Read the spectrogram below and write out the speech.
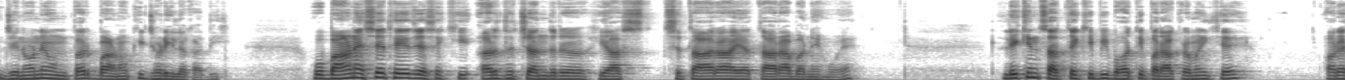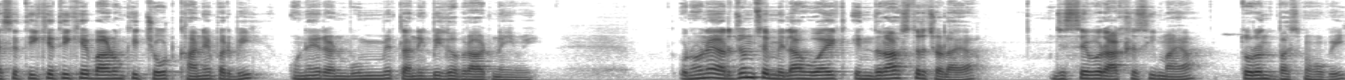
जिन्होंने उन पर बाणों की झड़ी लगा दी। वो बाण ऐसे थे जैसे कि अर्धचंद्र या सितारा या तारा बने हुए। लेकिन सात्यकी भी बहुत ही पराक्रमी थे, और ऐसे तीखे तीखे बाणों की चोट खाने पर भी उन्हें रणभूमि में तनिक भी घबराहट नहीं हुई। उन्होंने अर्जुन से मिला हुआ एक इंद्रास्त्र चढ़ाया, जिससे वो राक्षसी माया तुरंत भस्म हो गई।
